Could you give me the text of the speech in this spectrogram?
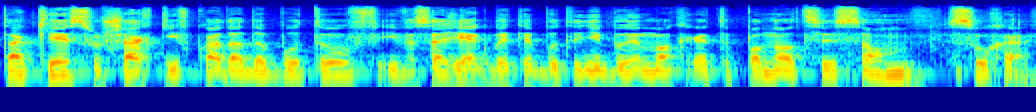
takie suszarki wkłada do butów i w zasadzie jakby te buty nie były mokre, to po nocy są suche.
